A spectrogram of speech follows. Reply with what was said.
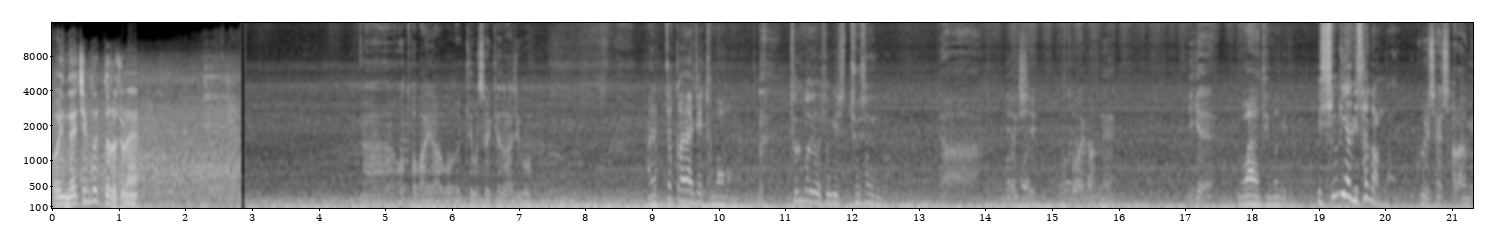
어이, 내 집도 들어주네. 아, 오토바이하고 얽히고 설켜가지고. 아니 쭉 가야지 더 많아. 저기 봐요, 저기 줄 서는 거. 야, 역시 오토바이 많네. 이게 와 대박이다. 이 신기하게 사고 안 나요. 그 사- 사람이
